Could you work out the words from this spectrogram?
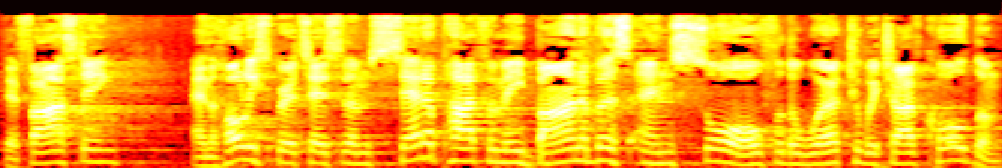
they're fasting, and the Holy Spirit says to them, Set apart for me Barnabas and Saul for the work to which I've called them.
